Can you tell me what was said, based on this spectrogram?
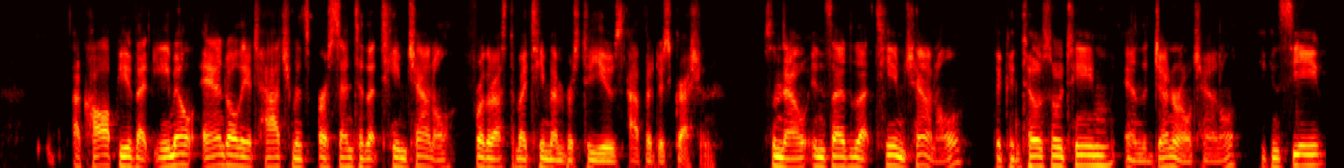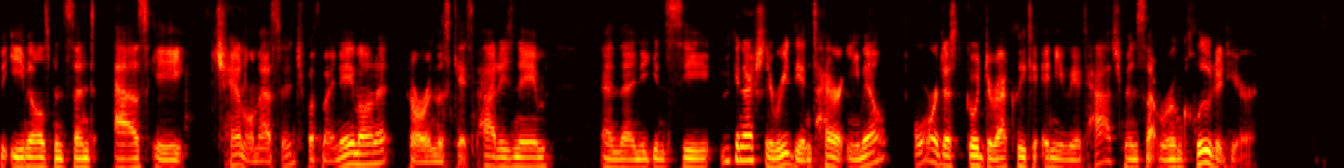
a copy of that email and all the attachments are sent to that team channel for the rest of my team members to use at their discretion. So now inside of that team channel, the Contoso team and the general channel, you can see the email has been sent as a channel message with my name on it, or in this case, Patty's name. And then you can see, we can actually read the entire email or just go directly to any of the attachments that were included here.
